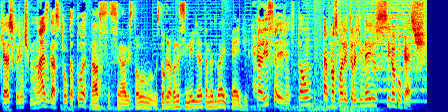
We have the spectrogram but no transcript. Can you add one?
Cast que a gente mais gastou com a tua. Nossa senhora, estou, estou gravando esse e-mail diretamente do meu iPad. É isso aí, gente. Então, até a próxima leitura de e-mails. Siga com o cast.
